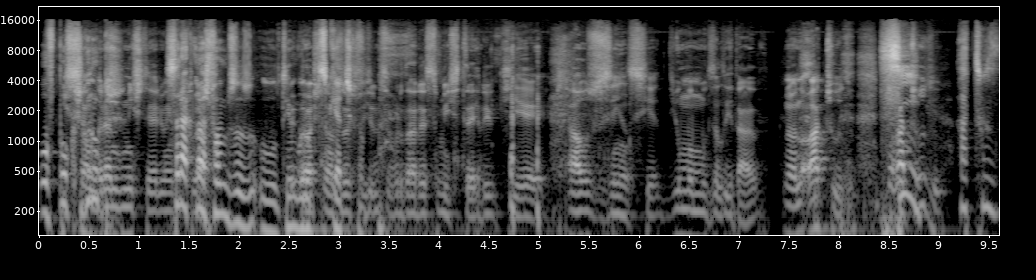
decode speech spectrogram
Houve poucos Isso é um grupos. grande mistério. Será que nós fomos o, o último Eu grupo de nós sketch comedy? devíamos abordar esse mistério que é a ausência de uma modalidade. Não, não, há tudo. Não, há Sim, tudo. há tudo.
